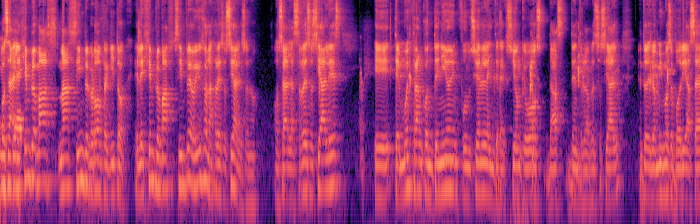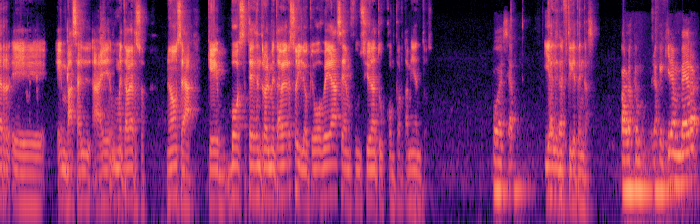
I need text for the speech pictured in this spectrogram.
o sea, el ejemplo más, más simple, perdón, Fraquito, el ejemplo más simple hoy son las redes sociales, ¿o no? O sea, las redes sociales eh, te muestran contenido en función de la interacción que vos das dentro de la red social. Entonces, lo mismo se podría hacer eh, en base a un metaverso, ¿no? O sea, que vos estés dentro del metaverso y lo que vos veas en función a tus comportamientos. Puede ser. Y al NFT que tengas. Para los que, los que quieren ver,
